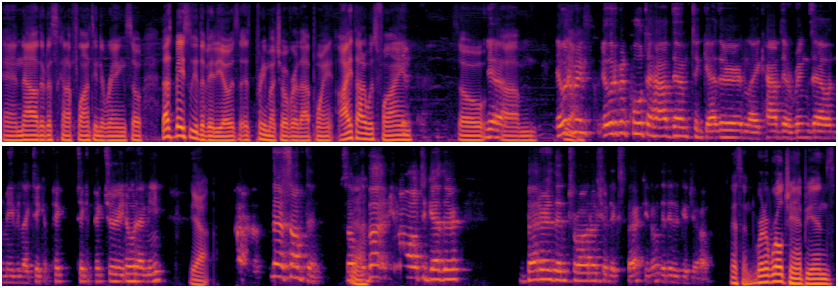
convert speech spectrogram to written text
and now they're just kind of flaunting the ring. So that's basically the video. It's, it's pretty much over at that point. I thought it was fine. So Yeah. um, It would have Yeah. been it would have been cool to have them together, and like have their rings out and maybe like take a pic take a picture. You know what I mean? yeah, There's something, something. Yeah. But you know, all together, better than Toronto should expect. You know, they did a good job. listen, we're the world champions.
